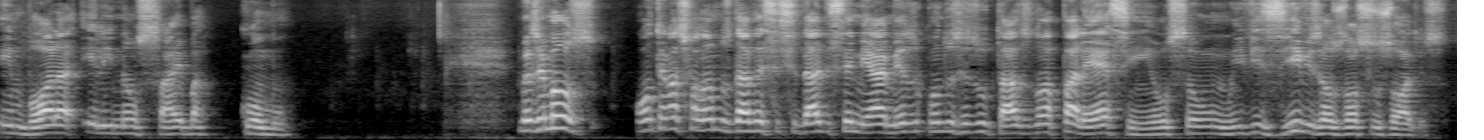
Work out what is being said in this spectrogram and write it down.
embora ele não saiba como. Meus irmãos, ontem nós falamos da necessidade de semear mesmo quando os resultados não aparecem ou são invisíveis aos nossos olhos.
